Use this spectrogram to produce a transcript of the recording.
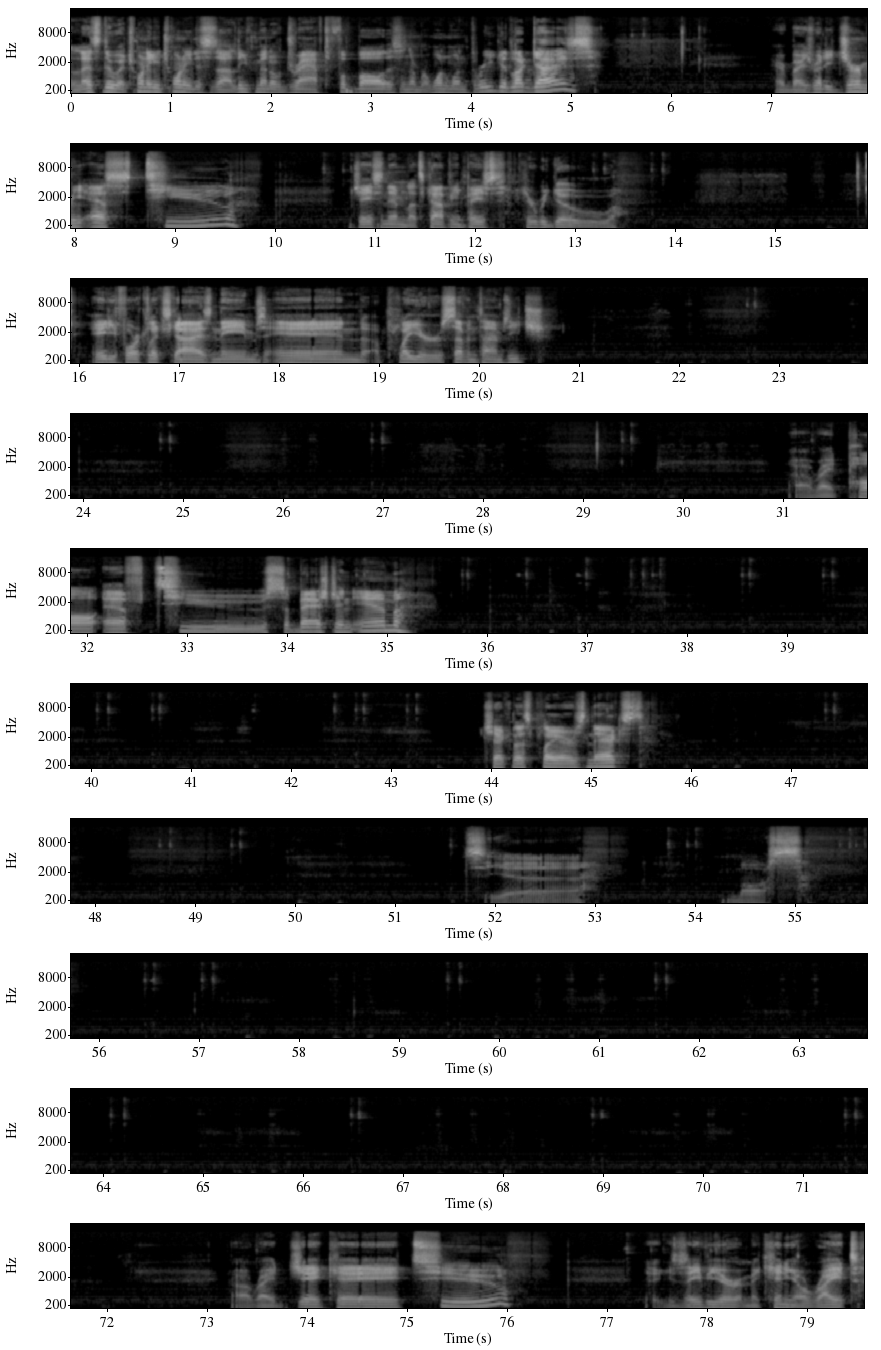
Let's do it. 2020. This is uh, Leaf Metal Draft Football. This is number 113. Good luck, guys. Everybody's ready. Jeremy S2. Jason M. Let's copy and paste. Here we go. 84 clicks, guys. Names and players seven times each. All right, Paul F2, Sebastian M. Checklist players next. Let's see, uh, Moss. All right, JK2. Xavier McKinney, all right.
